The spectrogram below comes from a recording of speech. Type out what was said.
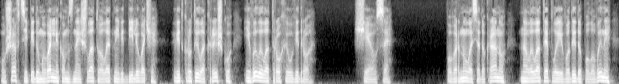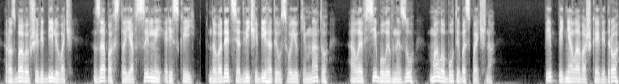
У шафці під умивальником знайшла туалетний відбілювач, відкрутила кришку і вилила трохи у відро. Ще усе. Повернулася до крану, налила теплої води до половини, розбавивши відбілювач. Запах стояв сильний, різкий. Доведеться двічі бігати у свою кімнату, але всі були внизу, мало бути безпечно. Піп підняла важке відро,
